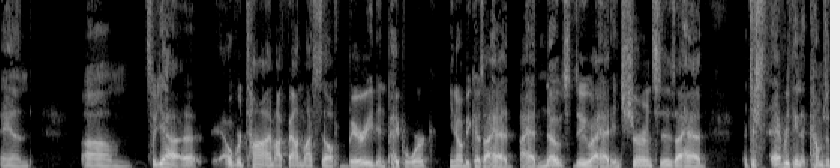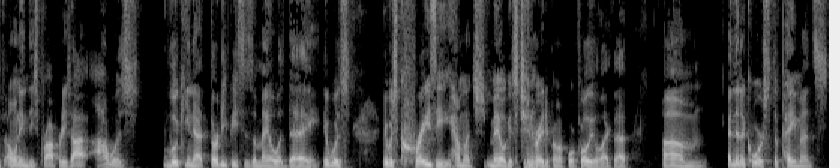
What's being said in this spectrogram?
And um, so yeah, uh, over time I found myself buried in paperwork, you know, because I had I had notes due, I had insurances, I had just everything that comes with owning these properties. I I was looking at 30 pieces of mail a day. It was it was crazy how much mail gets generated from a portfolio like that. Um, and then of course the payments,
